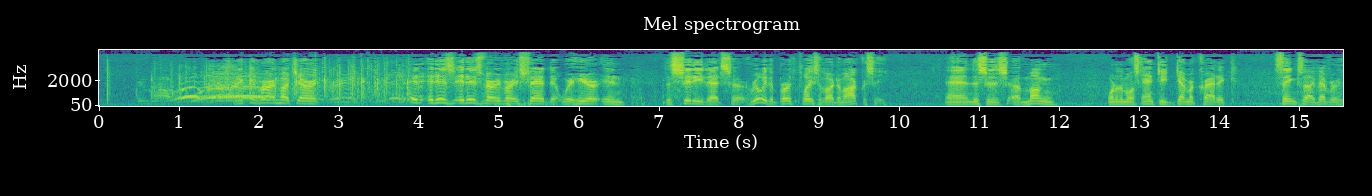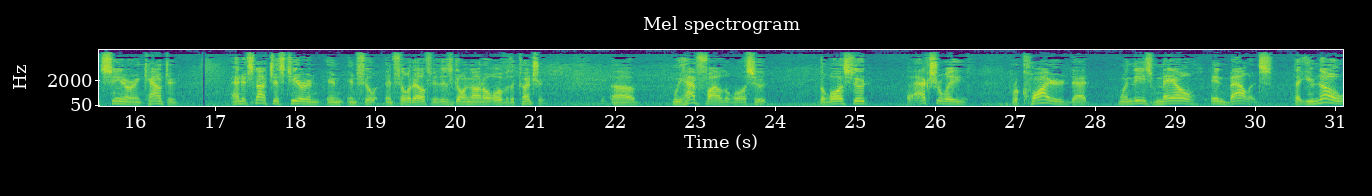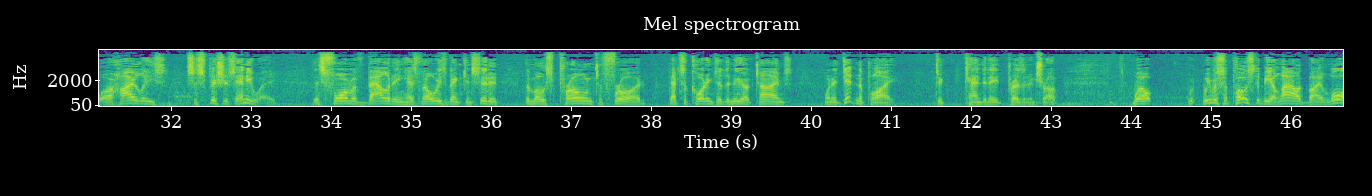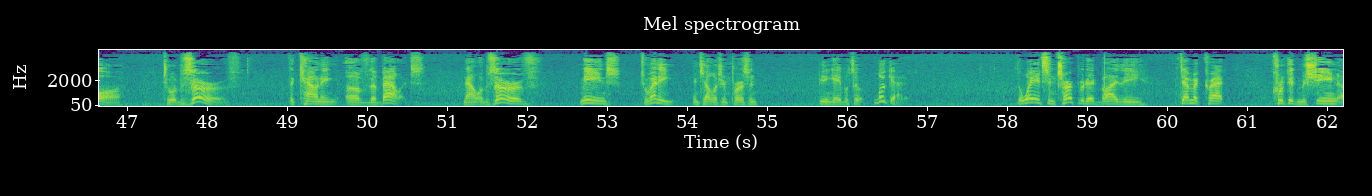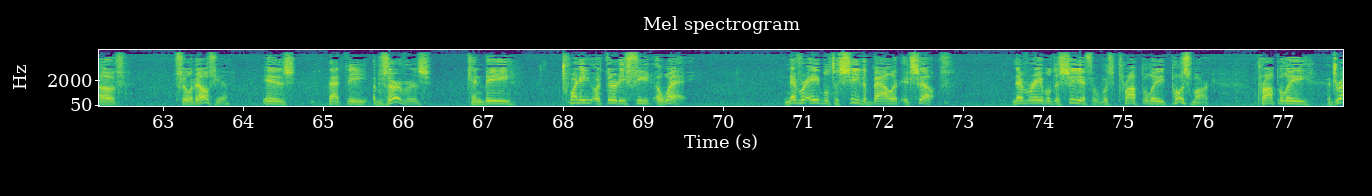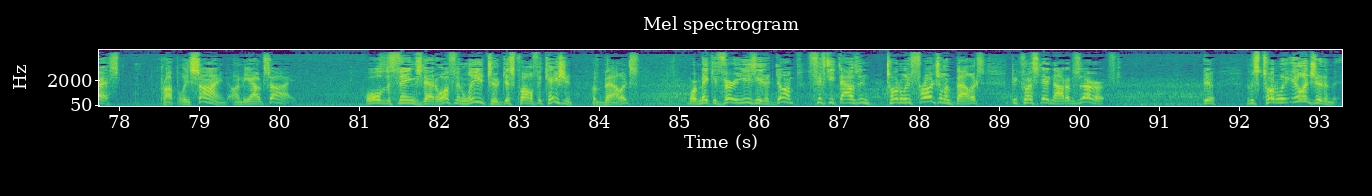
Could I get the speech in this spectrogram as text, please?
Thank you very much, Eric. It, it is it is very very sad that we're here in the city that's uh, really the birthplace of our democracy, and this is among one of the most anti-democratic things I've ever seen or encountered. And it's not just here in, in, in, Phil, in Philadelphia. This is going on all over the country. Uh, we have filed a lawsuit. The lawsuit actually required that when these mail-in ballots that you know are highly suspicious anyway, this form of balloting has always been considered the most prone to fraud. That's according to the New York Times when it didn't apply to candidate President Trump. Well, we were supposed to be allowed by law to observe the counting of the ballots. Now, observe means to any intelligent person being able to look at it. The way it's interpreted by the Democrat crooked machine of Philadelphia is that the observers can be 20 or 30 feet away, never able to see the ballot itself, never able to see if it was properly postmarked, properly addressed, properly signed on the outside. All the things that often lead to disqualification of ballots or make it very easy to dump 50,000 totally fraudulent ballots because they're not observed. It was totally illegitimate.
